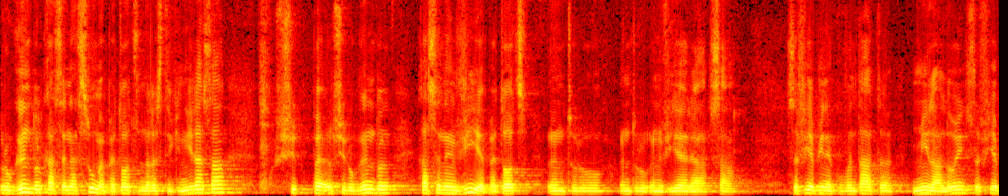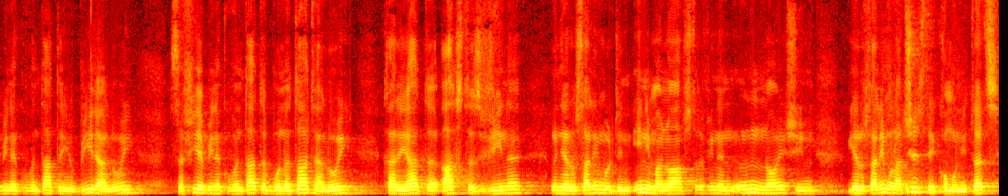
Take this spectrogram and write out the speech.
rugându-L ca să ne asume pe toți în răstignirea sa și, pe, și rugându-L ca să ne învie pe toți într-o, într învierea sa. Să fie binecuvântată mila Lui, să fie binecuvântată iubirea Lui, să fie binecuvântată bunătatea Lui, care, iată, astăzi vine în Ierusalimul din inima noastră, vine în noi și în Ierusalimul acestei comunități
